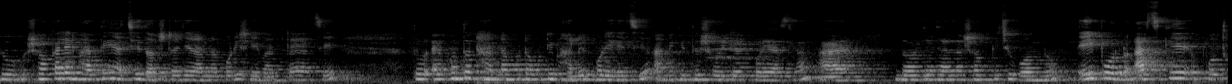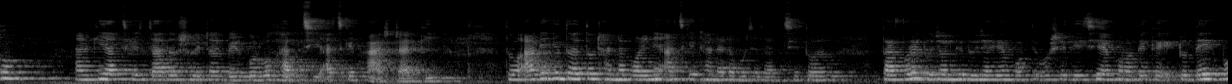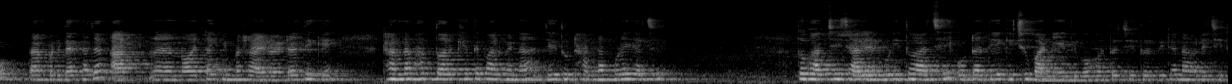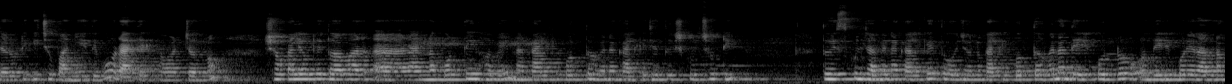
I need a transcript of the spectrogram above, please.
তো সকালের ভাতেই আছে, দশটায় যে রান্না করি সেই ভাতটাই আছে। তো এখন তো ঠান্ডা মোটামুটি ভালোই পড়ে গেছে, আমি কিন্তু সোয়েটার পরে আসলাম। আর দরজা, জানলা সব কিছু বন্ধ। এই পড়ল, আজকে প্রথম আর কি আজকে চাদর, সোয়েটার বের করব ভাবছি, আজকে ফার্স্ট আর কি। তো আগে কিন্তু এত ঠান্ডা পড়েনি, আজকে ঠান্ডাটা বোঝা যাচ্ছে। তো তারপরে দুজনকে দু জায়গায় পড়তে বসে দিয়েছি। এখন ওদেরকে একটু দেখব। তারপরে দেখা যাক আট নয়টা কিংবা সাড়ে নয়টার দিকে ঠান্ডা ভাত তো আর খেতে পারবে না, যেহেতু ঠান্ডা পড়ে গেছে। তো ভাবছি চালের গুঁড়ি তো আছে, ওটা দিয়ে কিছু বানিয়ে দেবো। হয়তো চিতই পিঠা না হলে ছিটা রুটি কিছু বানিয়ে দেবো রাতের খাওয়ার জন্য। সকালে উঠে তো আবার রান্না করতেই হবে, না কালকে করতে হবে, না কালকে যেহেতু স্কুল ছুটি। তো স্কুল যাবে না কালকে, তো ওই জন্য কালকে করতে হবে না। দেরি করলেও, দেরি করে রান্না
